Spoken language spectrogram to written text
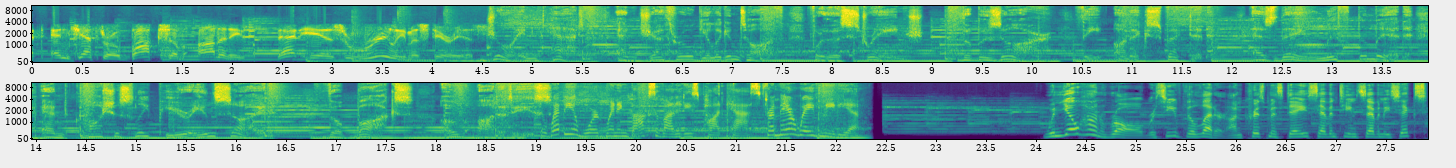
Cat and Jethro box of oddities. That is really mysterious. Join Cat and Jethro Gilligan Toth for the strange, the bizarre, the unexpected as they lift the lid and cautiously peer inside the box of oddities. The Webby Award winning Box of Oddities podcast from Airwave Media. When Johann Rall received the letter on Christmas Day 1776,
